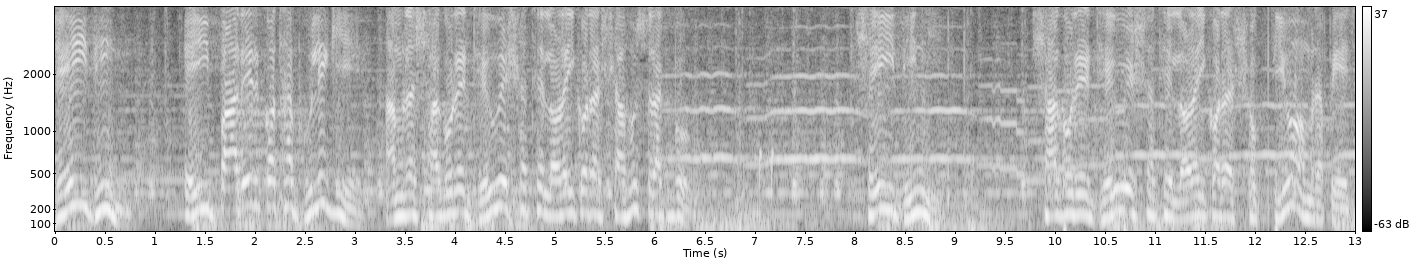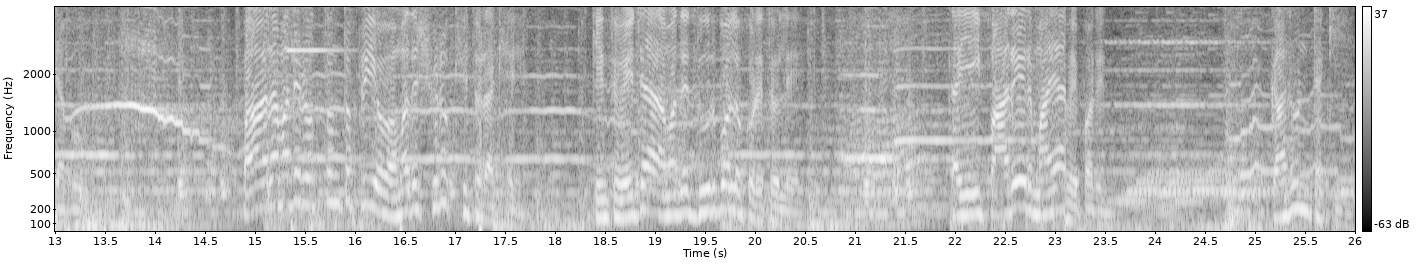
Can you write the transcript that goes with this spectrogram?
যেই দিন এই পারের কথা ভুলে গিয়ে আমরা সাগরের ঢেউয়ের সাথে লড়াই করার সাহস রাখব, সেই দিনই সাগরের ঢেউয়ের সাথে লড়াই করার শক্তিও আমরা পেয়ে যাব। পার আমাদের অত্যন্ত প্রিয়, আমাদের সুরক্ষিত রাখে। কিন্তু এটা আমাদের দুর্বল করে তোলে। তাই এই পারের মায়া হয়ে পড়েন। কারণটা কি?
